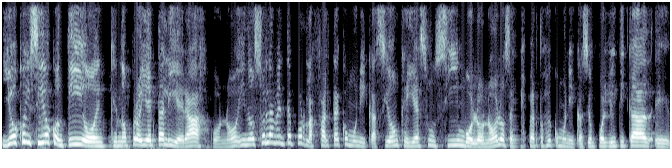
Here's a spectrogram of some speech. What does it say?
Yo coincido contigo en que no proyecta liderazgo, ¿no? Y no solamente por la falta de comunicación, que ya es un símbolo, ¿no? Los expertos de comunicación política eh,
